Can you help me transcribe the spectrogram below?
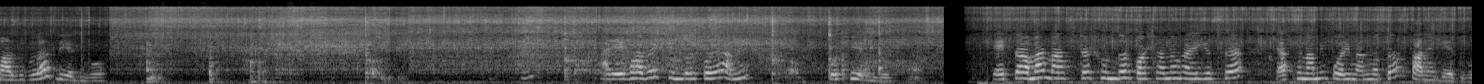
মাছগুলো দিয়ে দিব। আর এভাবে সুন্দর করে আমি কষিয়ে নেব। এই তো আমার মাছটা সুন্দর কষানো হয়ে গেছে। এখন আমি পরিমাণ মতো পানি দিয়ে দিব।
